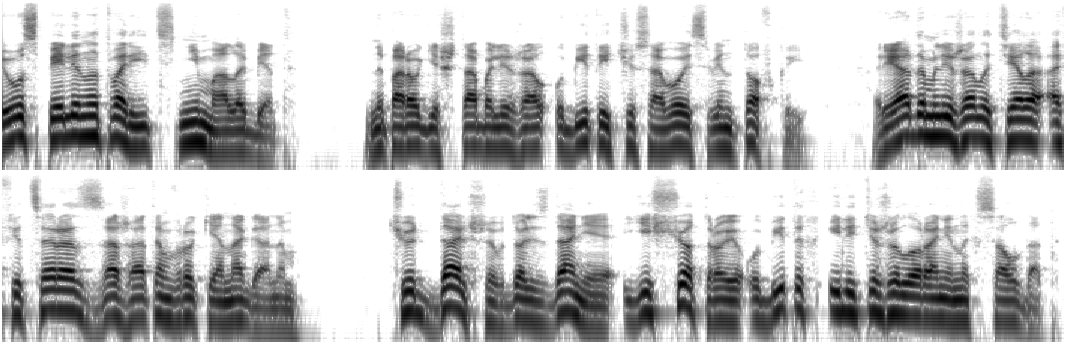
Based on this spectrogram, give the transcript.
успели натворить немало бед. На пороге штаба лежал убитый часовой с винтовкой. Рядом лежало тело офицера с зажатым в руке наганом. Чуть дальше вдоль здания еще трое убитых или тяжело раненых солдат.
